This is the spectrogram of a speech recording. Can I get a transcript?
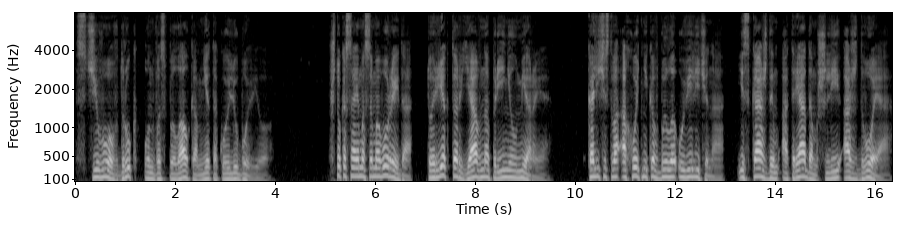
с чего вдруг он воспылал ко мне такой любовью. Что касаемо самого рейда, то ректор явно принял меры. Количество охотников было увеличено, и с каждым отрядом шли аж двое.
